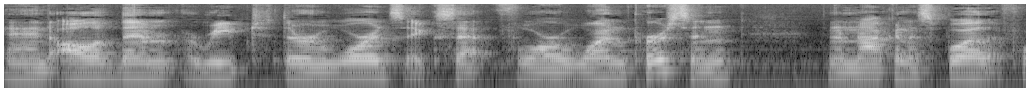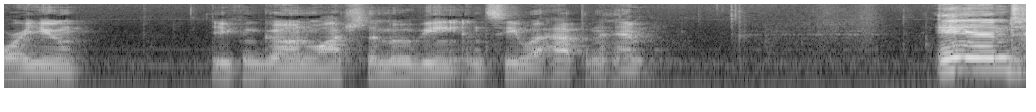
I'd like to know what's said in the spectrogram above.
And all of them reaped the rewards except for one person. And I'm not going to spoil it for you. You can go and watch the movie and see what happened to him. And,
